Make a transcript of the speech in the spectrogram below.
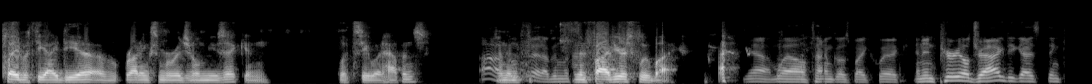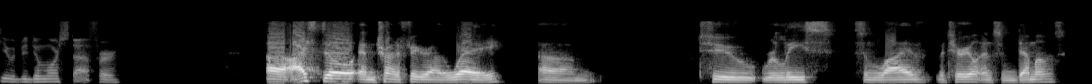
played with the idea of writing some original music and let's see what happens. Ah, And then- good. I've been And then five years flew by. yeah, well, time goes by quick. And Imperial Drag, do you guys think you would be doing more stuff or? Uh, I still am trying to figure out a way um, to release some live material and some demos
